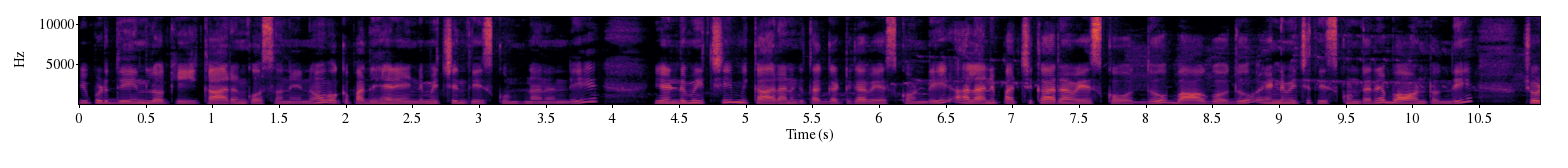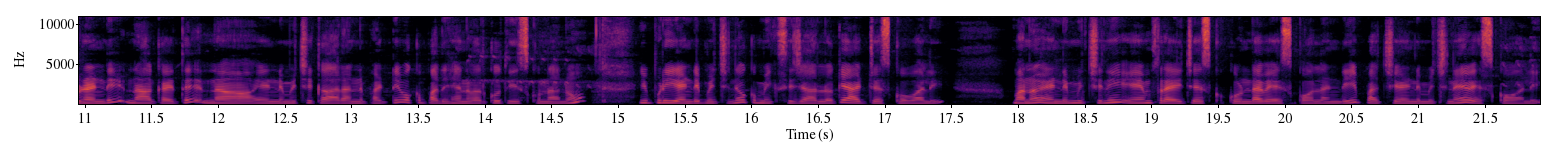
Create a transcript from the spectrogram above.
ఇప్పుడు దీనిలోకి కారం కోసం నేను ఒక పదిహేను ఎండుమిర్చిని తీసుకుంటున్నానండి. ఎండుమిర్చి మీ కారానికి తగ్గట్టుగా వేసుకోండి. అలానే పచ్చికారం వేసుకోవద్దు బాగోదు. ఎండుమిర్చి తీసుకుంటేనే బాగుంటుంది. చూడండి నాకైతే నా ఎండుమిర్చి కారాన్ని పట్టి ఒక పదిహేను వరకు తీసుకున్నాను. ఇప్పుడు ఈ ఎండుమిర్చిని ఒక మిక్సీ జార్లోకి యాడ్ చేసుకోవాలి. మనం ఎండుమిర్చిని ఏం ఫ్రై చేసుకోకుండా వేసుకోవాలండి. పచ్చి ఎండుమిర్చినే వేసుకోవాలి.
